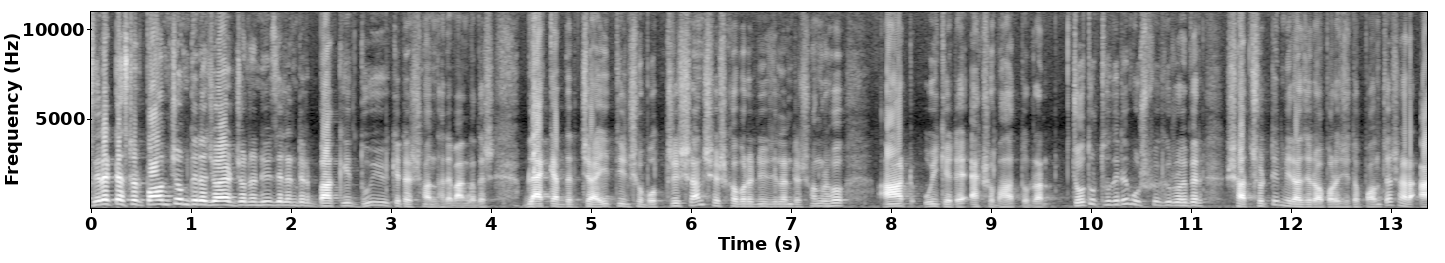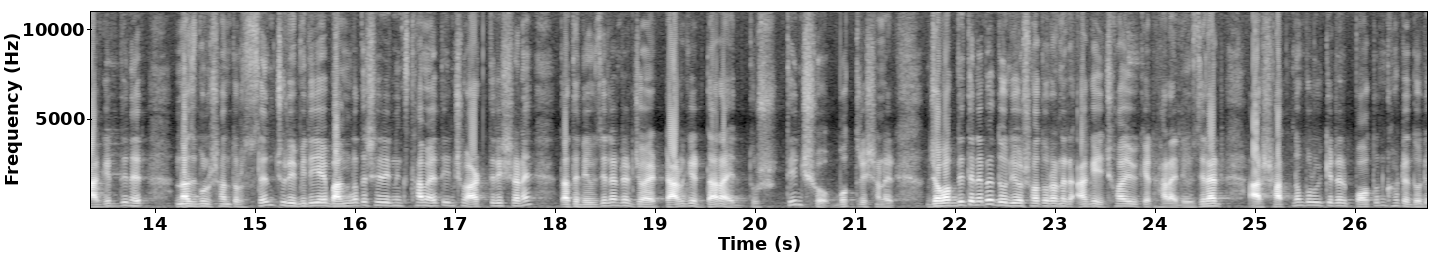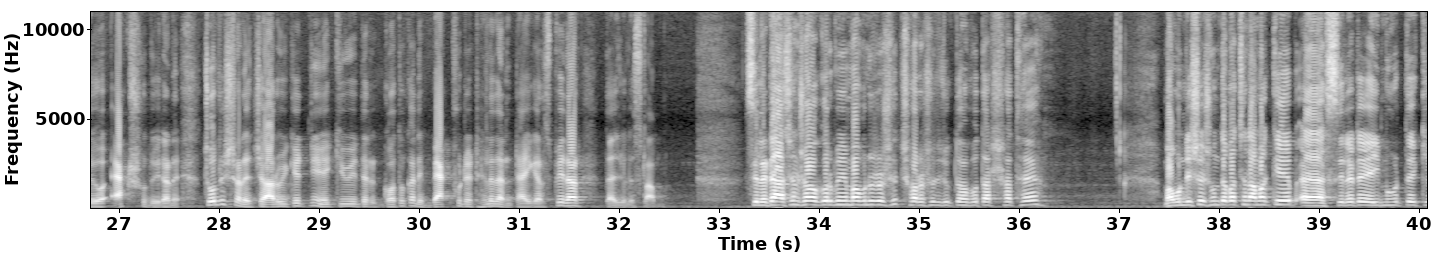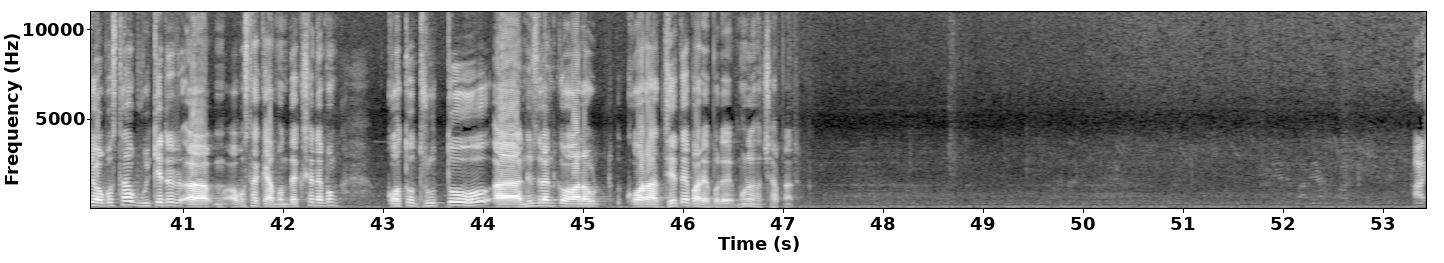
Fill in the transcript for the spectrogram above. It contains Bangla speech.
সিলেট টেস্টের পঞ্চম দিনে জয়ের জন্য নিউজিল্যান্ডের বাকি দুই উইকেটের সন্ধানে বাংলাদেশ। ব্ল্যাক ক্যাপদের চাই তিনশো বত্রিশ রান। শেষ খবরে নিউজিল্যান্ডের সংগ্রহ আট উইকেটে একশো বাহাত্তর রান। চতুর্থ দিনে মুশফিকুর রহিমের সাতষট্টি, মিরাজের অপরাজিত পঞ্চাশ, আর আগের দিনের নাজমুল শান্তর সেঞ্চুরি মিলিয়ে বাংলাদেশের ইনিংস থামে তিনশো আটত্রিশ রানে। তাতে নিউজিল্যান্ডের জয়ের টার্গেট দাঁড়ায় তিনশো বত্রিশ রানের। জবাব দিতে নেবে দলীয় শত রানের আগেই ছয় উইকেট হারায় নিউজিল্যান্ড, আর সাত নম্বর উইকেটের পতন ঘটে দলীয় একশো দুই রানে। চল্লিশ রানে চার উইকেট নিয়ে কিউইদের গতকালই ব্যাকফুটে ঠেলে দেন টাইগার স্পিনার তাইজুল ইসলাম। সিলেটে আছেন সহকর্মী মামুনুর রশিদ, সরাসরি যুক্ত হব তার সাথে। মামুন, নিশ্চয়ই শুনতে পাচ্ছেন আমাকে সিলেটের এই মুহূর্তে কি অবস্থা? উইকেটের অবস্থা কেমন দেখছেন এবং কত দ্রুত নিউজিল্যান্ডকে অল আউট করা যেতে পারে বলে মনে হচ্ছে আপনার?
